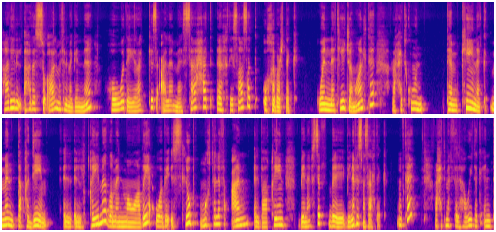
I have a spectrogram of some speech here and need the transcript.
هذه هذا السؤال مثل ما قلنا هو دا يركز على مساحة اختصاصك وخبرتك. والنتيجة مالته راح تكون تمكينك من تقديم القيمة ضمن مواضيع وبأسلوب مختلف عن الباقين بنفس بنفس مساحتك. okay؟ راح تمثل هويتك أنت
